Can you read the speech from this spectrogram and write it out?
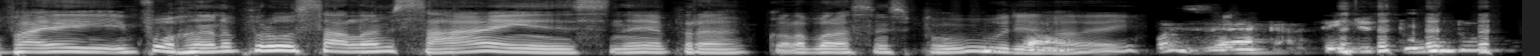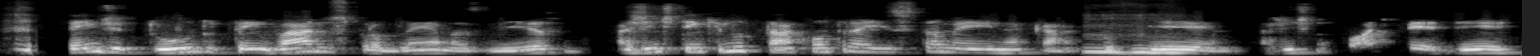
Vai empurrando para o Salame Science, né, para colaborações espúria. Então, vai... Pois é, cara, tem de tudo, tem de tudo, tem vários problemas mesmo. A gente tem que lutar contra isso também, né, cara? Uhum. Porque uhum. a gente não pode perder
